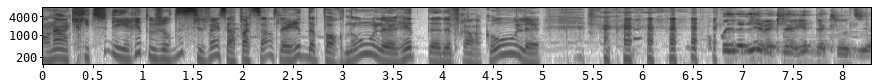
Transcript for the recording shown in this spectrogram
on a ancré-tu des rites aujourd'hui, Sylvain? Ça n'a pas de sens. Le rite de porno, le rite de Franco, le... on peut y aller avec le rite de Claudia.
